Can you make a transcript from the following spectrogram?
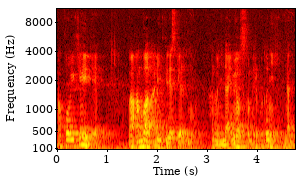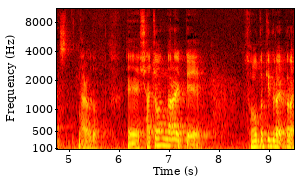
まあ、こういう経緯で、まあ、半分は成り行きですけれどもあの2代目を務めることになりました。なるほど、えー、社長になられてその時ぐらいから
